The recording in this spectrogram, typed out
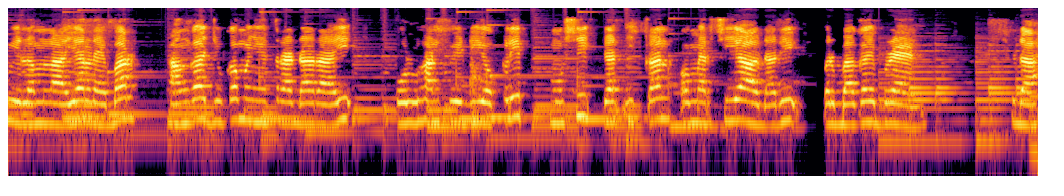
film layar lebar, Angga juga menyutradarai puluhan video klip, musik, dan iklan komersial dari berbagai brand. Sudah.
